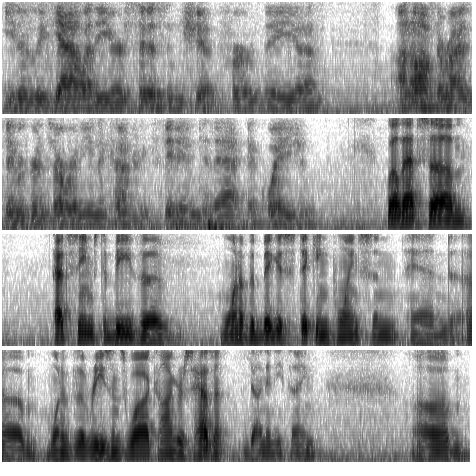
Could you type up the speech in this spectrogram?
either legality or citizenship for the uh, unauthorized immigrants already in the country fit into that equation? Well, that's um, that seems to be the one of the biggest sticking points and and um, one of the reasons why Congress hasn't done anything. Um,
